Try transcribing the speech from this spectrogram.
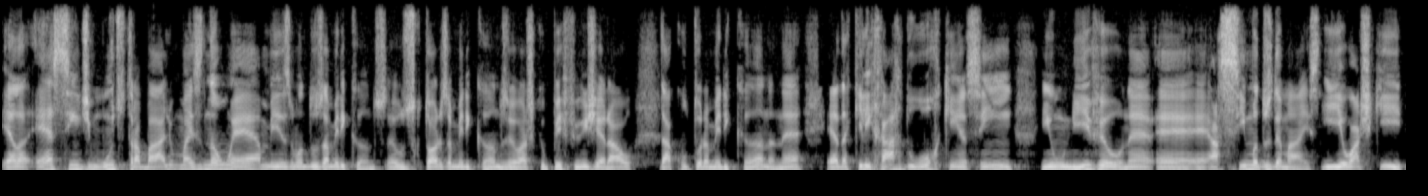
ela é sim de muito trabalho, mas não é a mesma dos americanos. Os escritórios americanos americanos, eu acho que o perfil em geral da cultura americana, né, é daquele hard working assim, em um nível, né, é, é acima dos demais. E eu acho que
